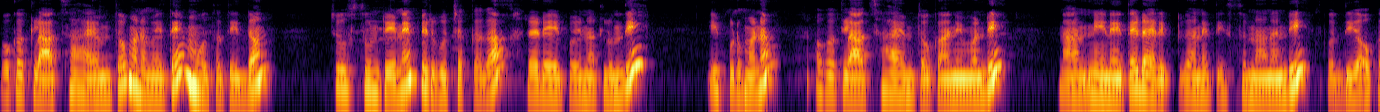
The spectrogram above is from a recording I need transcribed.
ఒక క్లాత్ సహాయంతో మనమైతే మూత తీద్దాం. చూస్తుంటేనే పెరుగు చక్కగా రెడీ అయిపోయినట్లుంది. ఇప్పుడు మనం ఒక క్లాత్ సహాయంతో కానివ్వండి నా నేనైతే డైరెక్ట్గానే తీస్తున్నానండి. కొద్దిగా ఒక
